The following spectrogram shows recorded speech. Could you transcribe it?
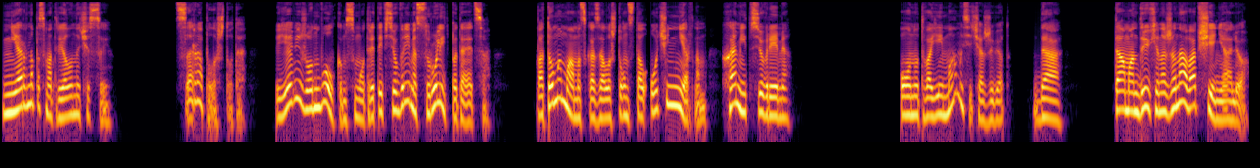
нервно посмотрела на часы. Царапало что-то. Я вижу, он волком смотрит и все время срулить пытается. Потом и мама сказала, что он стал очень нервным, хамит все время. Он у твоей мамы сейчас живет? Да. Там Андрюхина жена вообще не алё.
